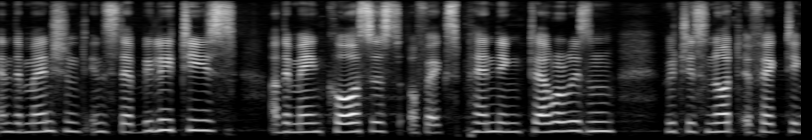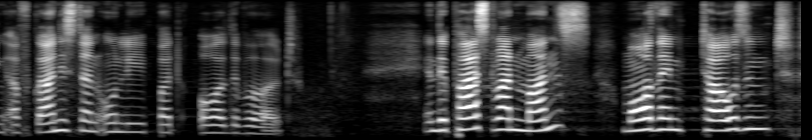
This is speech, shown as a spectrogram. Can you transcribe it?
and the mentioned instabilities are the main causes of expanding terrorism, which is not affecting Afghanistan only, but all the world. In the past one month, more than 1,000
